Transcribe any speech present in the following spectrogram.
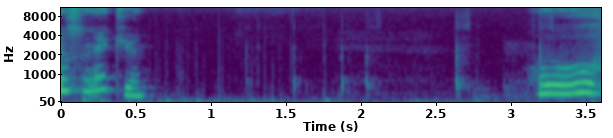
Burası ne ki? Oh.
